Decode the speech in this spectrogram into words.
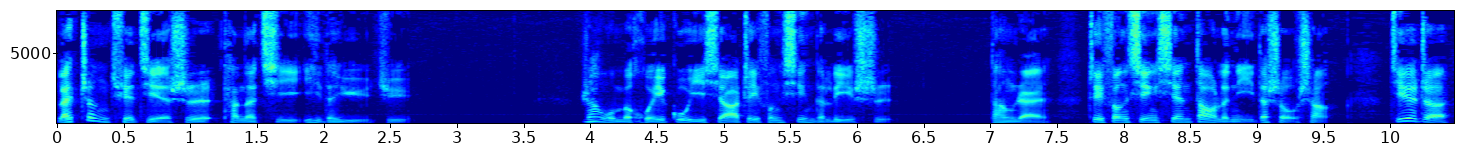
来正确解释他那奇异的语句。让我们回顾一下这封信的历史。当然，这封信先到了你的手上，接着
